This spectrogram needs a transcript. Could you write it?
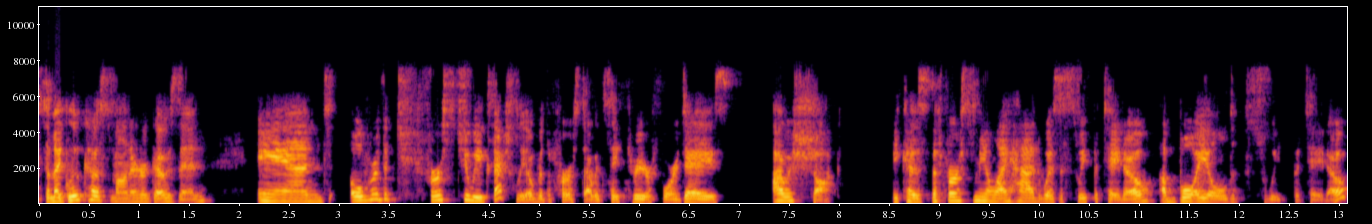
So my glucose monitor goes in and over the t- first 2 weeks, actually over the first I would say 3 or 4 days, I was shocked because the first meal I had was a sweet potato, a boiled sweet potato.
